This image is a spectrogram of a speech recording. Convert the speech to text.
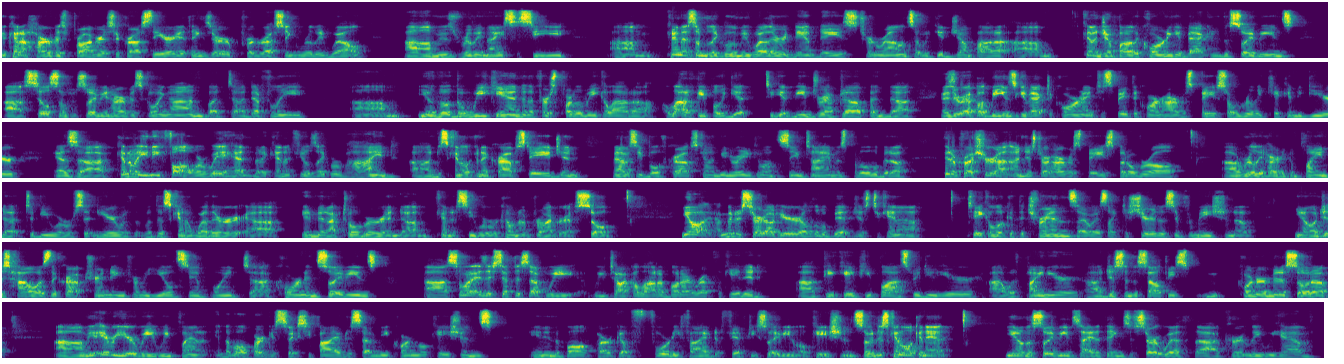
you know, kind of harvest progress across the area. Things are progressing really well. Um, it was really nice to see um, kind of some of the gloomy weather and damp days turn around so we could jump out of um, kind of jump out of the corn and get back into the soybeans. Uh, still some soybean harvest going on, but uh, definitely um, you know the, the weekend and the first part of the week allowed a, a lot of people to get to get beans wrapped up. And uh, as they wrap up beans and get back to corn, I anticipate the corn harvest pace will really kick into gear as uh, kind of a unique fall. We're way ahead, but it kind of feels like we're behind. Uh, just kind of looking at crop stage, and, and, obviously both crops kind of being ready to come out at the same time has put a little bit of bit of pressure on, on just our harvest base. But overall, uh, really hard to complain to, to be where we're sitting here with with this kind of weather uh, in mid October, and um, kind of see where we're coming on progress. So, you know, I'm going to start out here a little bit just to kind of take a look at the trends. I always like to share this information of you know just how is the crop trending from a yield standpoint, uh, corn and soybeans. Uh, so as I set this up, we we talk a lot about our replicated uh, PKP plots we do here uh, with Pioneer, uh, just in the southeast corner of Minnesota. Um, every year we we plant in the ballpark of 65 to 70 corn locations, and in the ballpark of 45 to 50 soybean locations. So just kind of looking at you know the soybean side of things to start with. Uh, currently, we have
